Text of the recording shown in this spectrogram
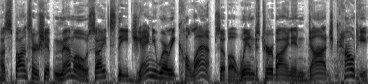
A sponsorship memo cites the January collapse of a wind turbine in Dodge County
